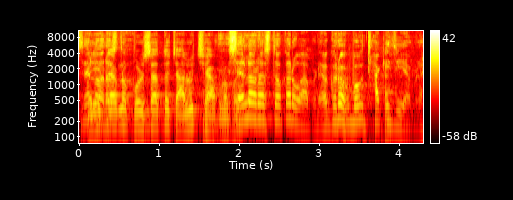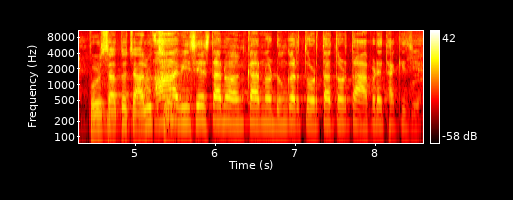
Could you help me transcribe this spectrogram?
સહેલો રસ્તો. પુરુષાર્થ તો ચાલુ જ છે આપણો સહેલો રસ્તો કરવો આપણે અઘરો બહુ થાકી જઈએ આપણે. પુરુષાર્થ તો ચાલુ જ આ વિશેષતાનો અહંકારનો ડુંગર તોડતા તોડતા આપણે થાકી જઈએ.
